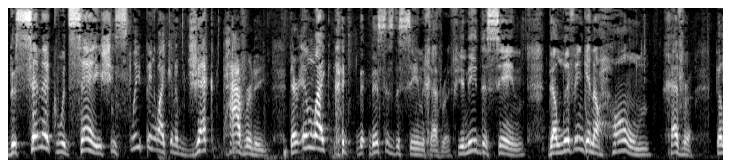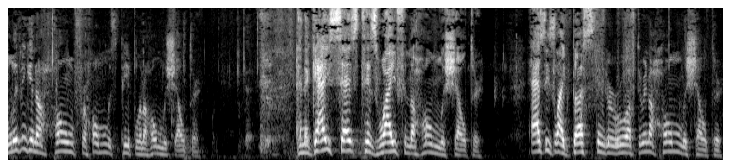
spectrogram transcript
The cynic would say she's sleeping like in abject poverty. They're in like, this is the scene, Chevra. If you need the scene, they're living in a home, Chevra. They're living in a home for homeless people in a homeless shelter. And a guy says to his wife in the homeless shelter, as he's like dusting her off, they're in a homeless shelter.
